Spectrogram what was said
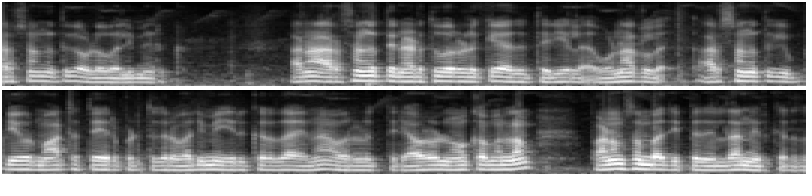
அரசாங்கத்துக்கு அவ்வளோ வலிமை இருக்குது ஆனால் அரசாங்கத்தை நடத்துபவர்களுக்கே அது தெரியல உணரல. அரசாங்கத்துக்கு இப்படி ஒரு மாற்றத்தை ஏற்படுத்துகிற வலிமை இருக்கிறதா என அவர்களுக்கு தெரியும். அவர்கள் நோக்கமெல்லாம் பணம் சம்பாதிப்பதில் தான் இருக்கிறது.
